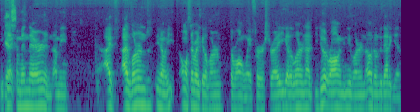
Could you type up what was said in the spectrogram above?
You yes. can't come in there and, I mean, I've I learned, you know, almost everybody's got to learn the wrong way first, right? You got to learn how you do it wrong, and then you learn, oh, don't do that again.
